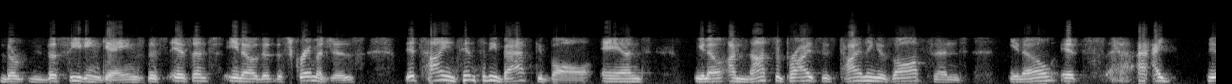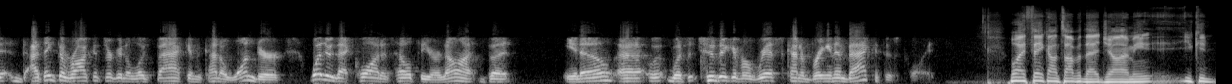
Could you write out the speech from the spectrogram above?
the the seeding games. This isn't, you know, the, the scrimmages. It's high intensity basketball. And, you know, I'm not surprised his timing is off. And, you know, it's, I, I, I think the Rockets are going to look back and kind of wonder whether that quad is healthy or not. But, you know, uh, was it too big of a risk kind of bringing him back at this point? Well, I think on top of that, John, I mean, you could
